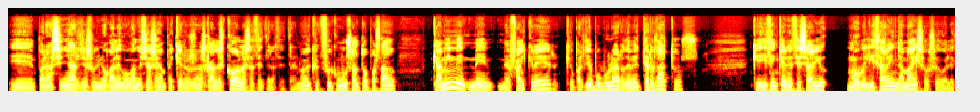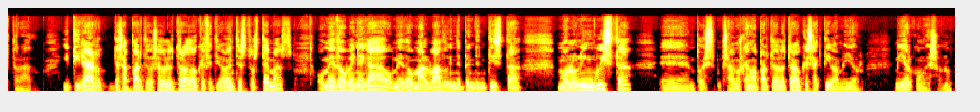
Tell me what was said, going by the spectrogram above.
eh, para enseñarles o hino galego cando xa sean pequenos nas galescolas, etc. etc ¿no? E que foi como un salto ao pasado que a mí me, me, me fai creer que o Partido Popular debe ter datos que dicen que é necesario mobilizar aínda máis o seu electorado e tirar desa parte do seu electorado que efectivamente estos temas, o medo BNG, o medo malvado independentista monolingüista, eh, pois sabemos que hai unha parte do electorado que se activa mellor mellor con eso, non?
